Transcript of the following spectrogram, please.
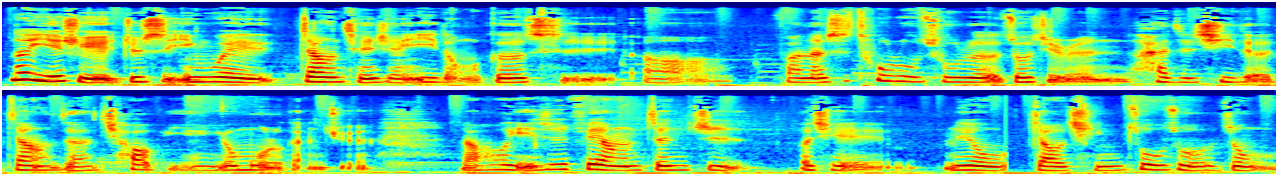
那也许就是因为这样浅显易懂的歌词，呃，反而是透露出了周杰伦孩子气的这样子俏皮、很幽默的感觉，然后也是非常真挚，而且没有矫情做作的这种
